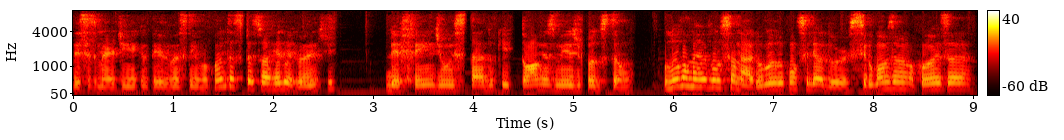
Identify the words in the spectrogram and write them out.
desses merdinha que não tem relevância nenhuma, quantas pessoas relevantes defendem um Estado que tome os meios de produção? O Lula não é revolucionário, o Lula é conciliador, Ciro Gomes é a mesma coisa,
